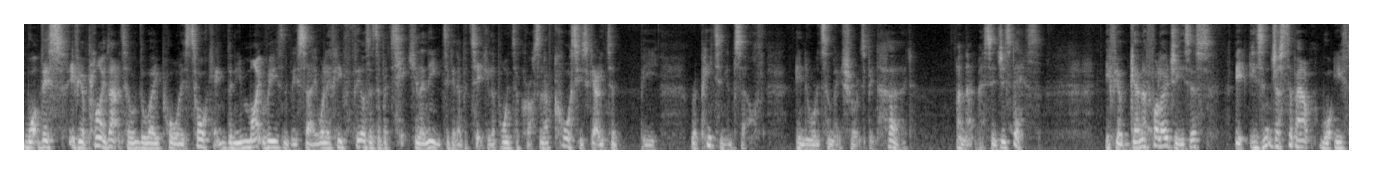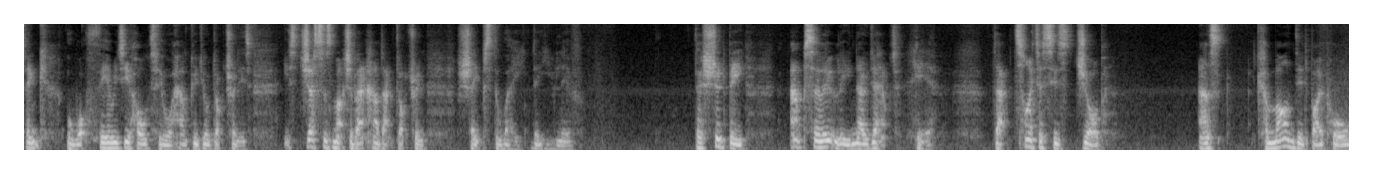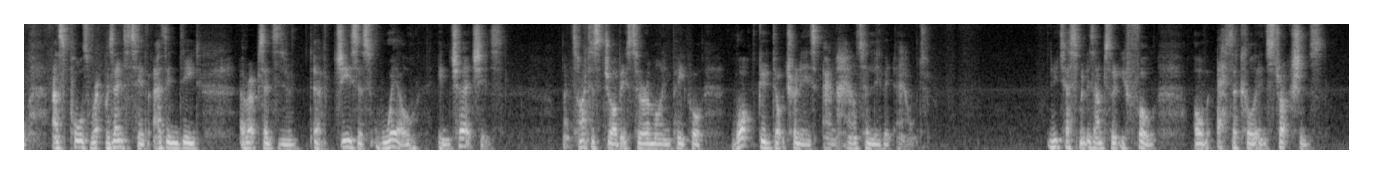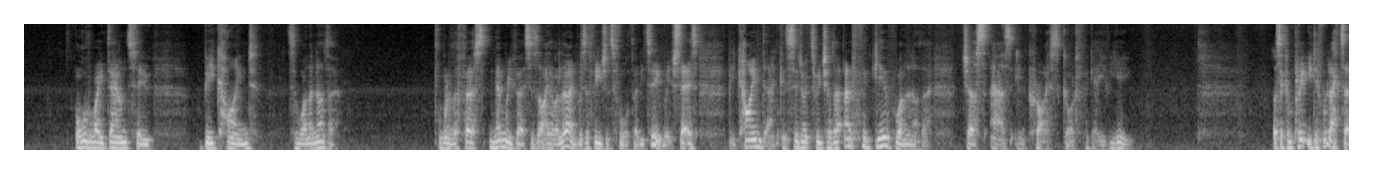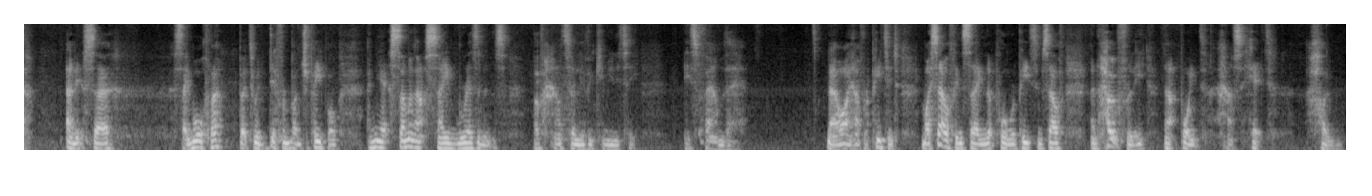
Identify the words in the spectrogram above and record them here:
what this, if you apply that to the way Paul is talking, then you might reasonably say, well, if he feels there's a particular need to get a particular point across, then of course he's going to be repeating himself in order to make sure it's been heard. And that message is this if you're going to follow Jesus, it isn't just about what you think or what theories you hold to or how good your doctrine is, it's just as much about how that doctrine shapes the way that you live. There should be absolutely no doubt here that Titus's job as commanded by Paul, as Paul's representative, as indeed a representative of Jesus' will in churches, that Titus' job is to remind people what good doctrine is and how to live it out. The New Testament is absolutely full of ethical instructions, all the way down to be kind to one another one of the first memory verses I ever learned was Ephesians 4:32, which says, "Be kind and considerate to each other and forgive one another, just as in Christ God forgave you." That's a completely different letter, and it's uh, same author, but to a different bunch of people, and yet some of that same resonance of how to live in community is found there. Now, I have repeated myself in saying that Paul repeats himself, and hopefully that point has hit home.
